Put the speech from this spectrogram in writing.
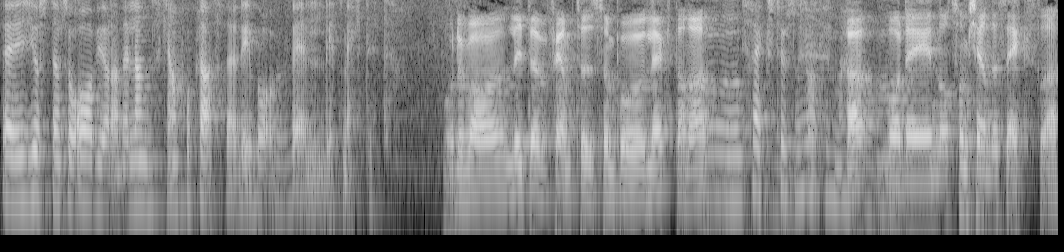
eh, just en så avgörande landskamp på plats där det var väldigt mäktigt. Och det var lite över 5000 på läktarna. Mm, 6000 var till och med. Ja, var det något som kändes extra?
